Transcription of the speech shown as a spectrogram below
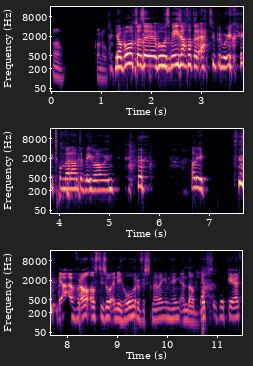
Ah. Ik kan ook. Ja, bo, was, eh, volgens mij zag dat er echt super moeilijk uit om daaraan te blijven hangen. Allee. Maar ja, en vooral als hij zo in die hogere versnellingen ging en dat botsen zo had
